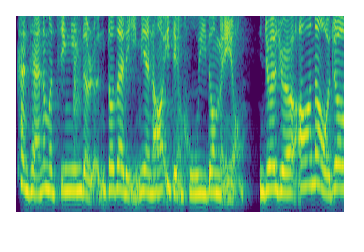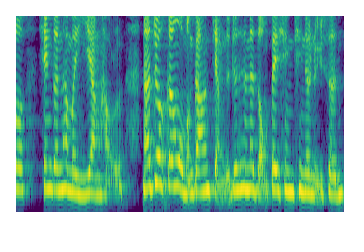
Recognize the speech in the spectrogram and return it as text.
看起来那么精英的人都在里面，然后一点狐疑都没有，你就会觉得哦，那我就先跟他们一样好了。然后就跟我们刚刚讲的，就是那种被性侵的女生。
